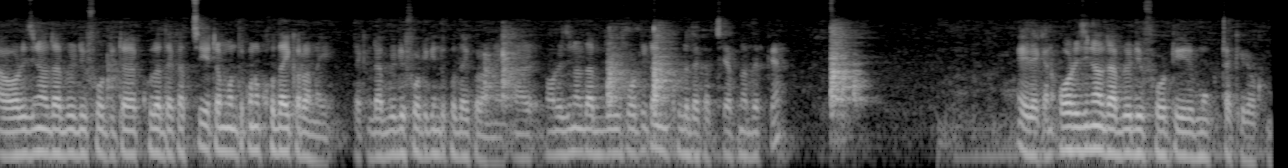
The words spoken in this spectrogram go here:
আর অরিজিনাল ডাব্লিউডি ফোর্টিটা খুলে দেখাচ্ছি, এটার মধ্যে কোনো খোদাই করা নাই। দেখেন ডাব্লিউডি ফোরটি কিন্তু খোদাই করা নেই। আর অরিজিনাল ডাব্লিউডি ফোর্টিটা আমি খুলে দেখাচ্ছি আপনাদেরকে। এই দেখেন অরিজিনাল ডাব্লিউডি ফোর্টির মুখটা কীরকম।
